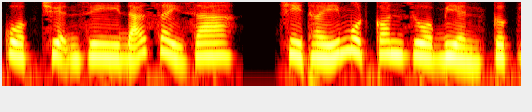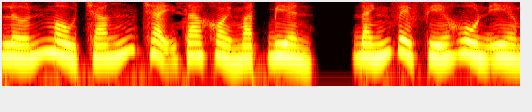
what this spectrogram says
cuộc chuyện gì đã xảy ra, chỉ thấy một con rùa biển cực lớn màu trắng chạy ra khỏi mặt biển, đánh về phía hồn yểm.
